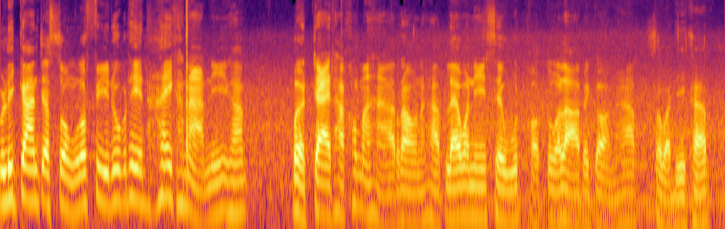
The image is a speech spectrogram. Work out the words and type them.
บริการจะส่งรถฟรีทั่วประเทศให้ขนาดนี้ครับ เปิดใจทักเข้ามาหาเรานะครับ แล้ววันนี้เซลล์วุฒขอตัวลาไปก่อนนะครับ สวัสดีครับ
